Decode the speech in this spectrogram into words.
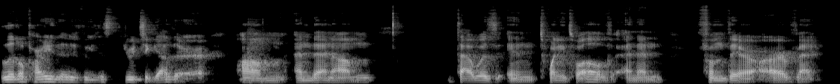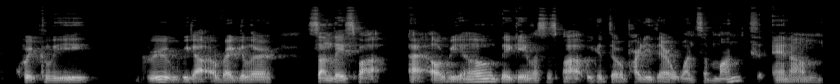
little party that we just threw together?" Um, and then um, that was in 2012, and then from there, our event quickly grew. We got a regular Sunday spot at El Rio. They gave us a spot. We could throw a party there once a month. And um,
